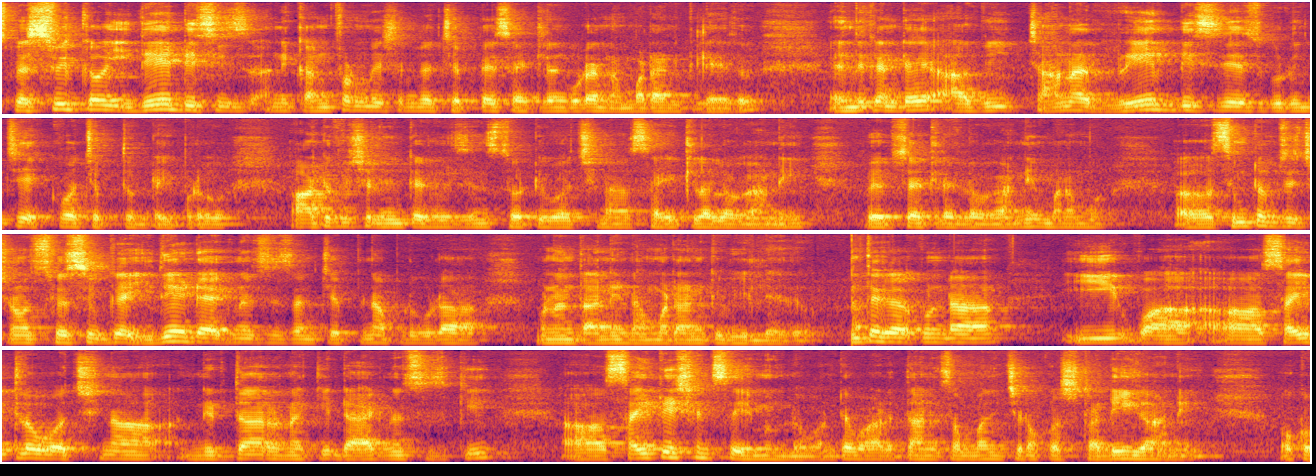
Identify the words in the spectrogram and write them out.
స్పెసిఫిక్గా ఇదే డిసీజ్ అని కన్ఫర్మేషన్గా చెప్పే సైట్లను కూడా నమ్మడానికి లేదు. ఎందుకంటే అవి చాలా రేర్ డిసీజెస్ గురించి ఎక్కువ చెప్తుంటాయి. ఇప్పుడు ఆర్టిఫిషియల్ ఇంటెలిజెన్స్ తోటి వచ్చిన సైట్లలో కానీ వెబ్సైట్లలో కానీ మనము సిమ్టమ్స్ ఇచ్చిన స్పెసిఫిక్గా ఇదే డయాగ్నోసిస్ అని చెప్పినప్పుడు కూడా మనం దాన్ని నమ్మడానికి వీల్లేదు. అంతేకాకుండా ఈ సైట్లో వచ్చిన నిర్ధారణకి డయాగ్నోసిస్కి సైటేషన్స్ ఏమి ఉండవు. అంటే వాడు దానికి సంబంధించిన ఒక స్టడీ కానీ ఒక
